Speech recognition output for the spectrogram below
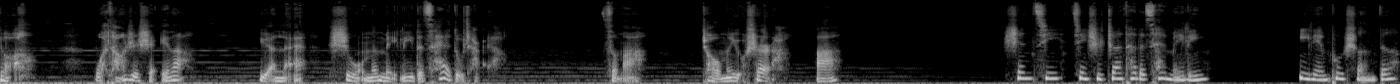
哟，我当是谁呢？原来是我们美丽的蔡督察呀！怎么，找我们有事儿啊？啊？山鸡见是抓他的蔡美玲，一脸不爽的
